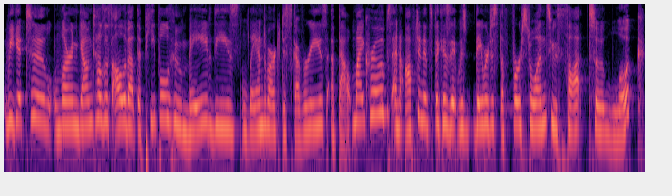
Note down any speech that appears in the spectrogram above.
we get to learn, Yong tells us all about the people who made these landmark discoveries about microbes. And often it's because it was, they were just the first ones who thought to look,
